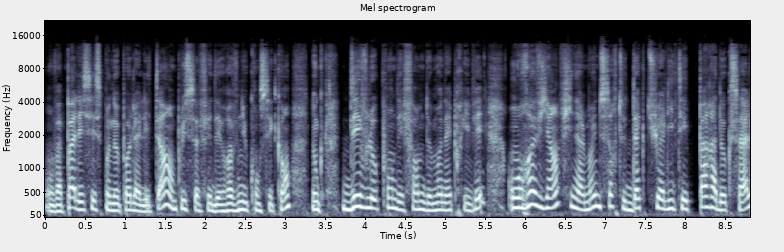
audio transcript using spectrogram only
on va pas laisser ce monopole à l'État. En plus, ça fait des revenus conséquents. Donc, développons des formes de monnaie privée. On revient finalement à une sorte d'actualité paradoxale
